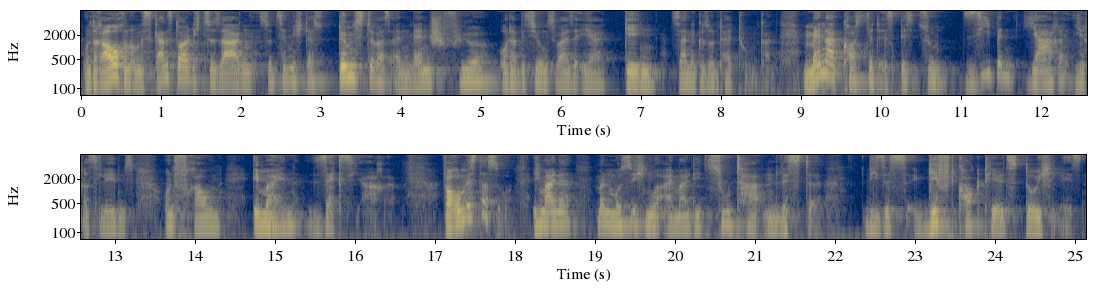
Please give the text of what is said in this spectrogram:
Und Rauchen, um es ganz deutlich zu sagen, ist so ziemlich das Dümmste, was ein Mensch für oder beziehungsweise eher gegen seine Gesundheit tun kann. Männer kostet es bis zu sieben Jahre ihres Lebens und Frauen immerhin sechs Jahre. Warum ist das so? Ich meine, man muss sich nur einmal die Zutatenliste dieses Giftcocktails durchlesen.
